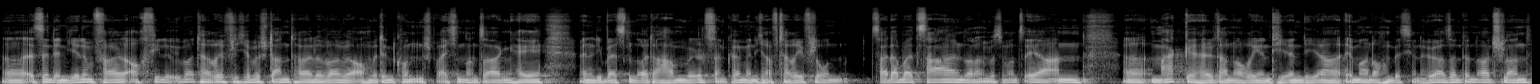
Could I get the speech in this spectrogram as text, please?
Es sind in jedem Fall auch viele übertarifliche Bestandteile, weil wir auch mit den Kunden sprechen und sagen, hey, wenn du die besten Leute haben willst, dann können wir nicht auf Tariflohn Zeitarbeit zahlen, sondern müssen wir uns eher an äh, Marktgehältern orientieren, die ja immer noch ein bisschen höher sind in Deutschland.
